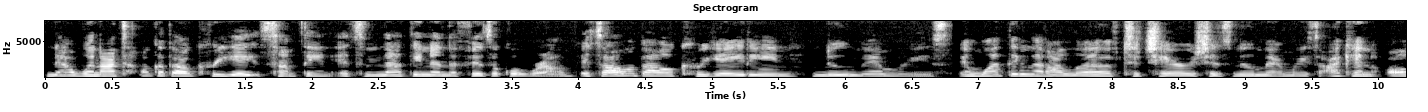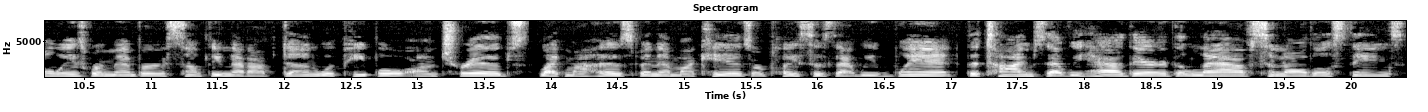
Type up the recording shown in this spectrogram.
Now when i talk about create something it's nothing in the physical realm. It's all about creating new memories. And one thing that i love to cherish is new memories. I can always remember something that i've done with people on trips like my husband and my kids or places that we went, the times that we had there, the laughs and all those things.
